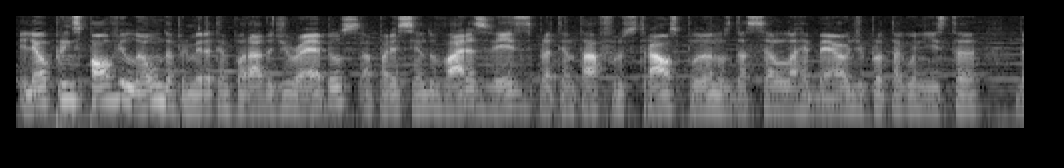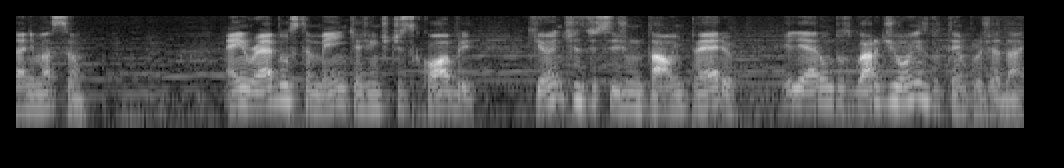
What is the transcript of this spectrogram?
Ele é o principal vilão da primeira temporada de Rebels, aparecendo várias vezes para tentar frustrar os planos da célula rebelde protagonista da animação. É em Rebels também que a gente descobre que antes de se juntar ao Império, ele era um dos guardiões do Templo Jedi.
